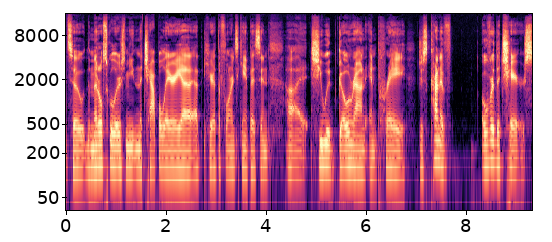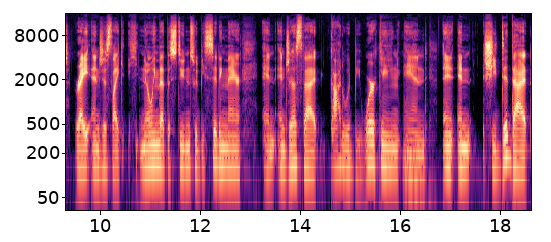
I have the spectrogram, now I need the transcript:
so the middle schoolers meet in the chapel area at, here at the Florence campus, and uh, she would go around and pray, just kind of over the chairs, right? And just like knowing that the students would be sitting there and and just that God would be working and and and she did that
